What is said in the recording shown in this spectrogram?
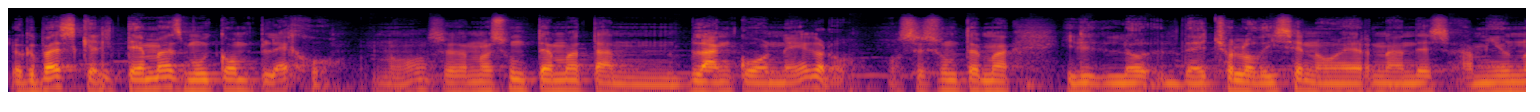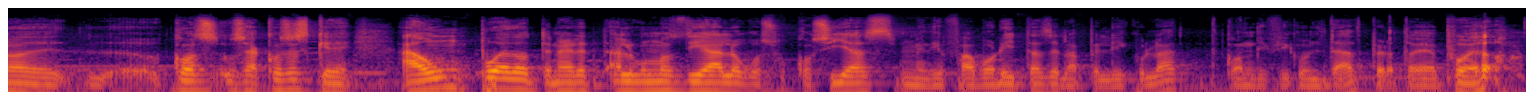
lo que pasa es que el tema es muy complejo, ¿no? O sea, no es un tema tan blanco o negro. O sea, es un tema, y de hecho lo dice Noé Hernández, a mí uno de, cosas, o sea, cosas que aún puedo tener algunos diálogos o cosillas medio favoritas de la película, con dificultad, pero todavía puedo.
